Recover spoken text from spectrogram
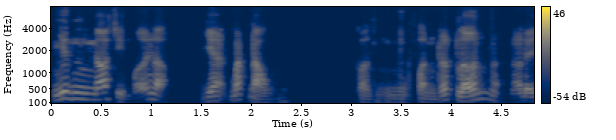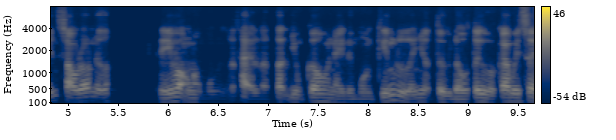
nhưng nó chỉ mới là giá bắt đầu còn phần rất lớn là nó đến sau đó nữa. Thì hy vọng là mọi người có thể là tận dụng cơ hội này để người kiếm được lợi nhuận từ đầu tư vào KBC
